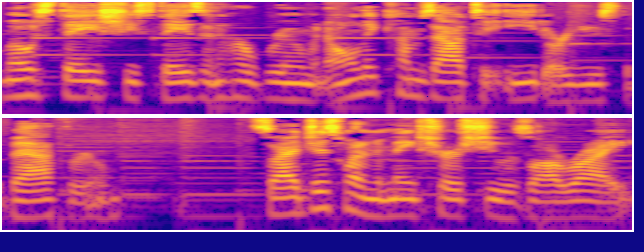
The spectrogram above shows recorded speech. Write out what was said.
Most days she stays in her room and only comes out to eat or use the bathroom. So I just wanted to make sure she was alright.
